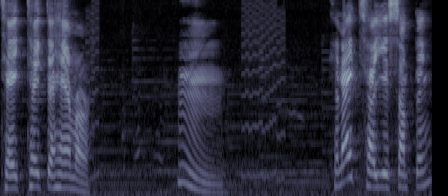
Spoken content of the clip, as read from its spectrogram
Take, take the hammer. Hmm. Can I tell you something?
